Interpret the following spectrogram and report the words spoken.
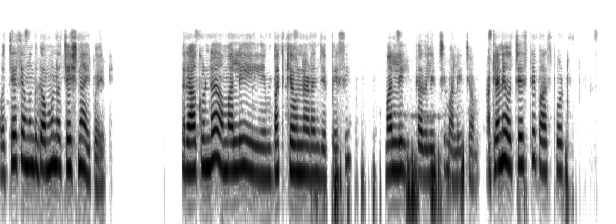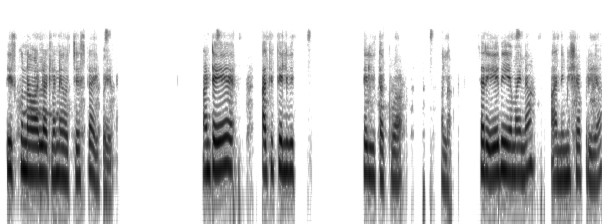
వచ్చేసే ముందు గమ్మున వచ్చేసినా అయిపోయేది. రాకుండా మళ్ళీ బతికే ఉన్నాడని చెప్పేసి మళ్ళీ కదిలించి మళ్ళీ చంప అట్లనే వచ్చేస్తే పాస్పోర్ట్ తీసుకున్న వాళ్ళు అట్లనే వచ్చేస్తే అయిపోయేది. అంటే అతి తెలివి తెలివి తక్కువ అలా. సరే ఏది ఏమైనా? ఆ నిమిష ప్రియ.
